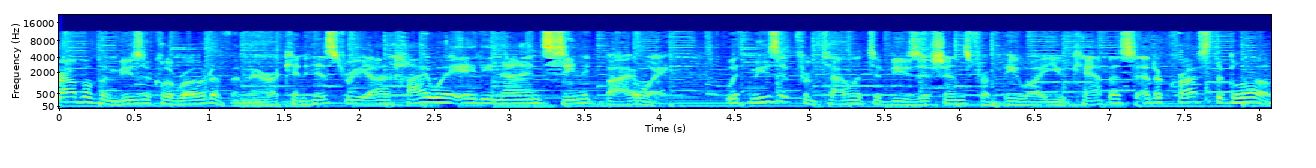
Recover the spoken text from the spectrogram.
Travel the musical road of American history on Highway 89 Scenic Byway. With music from talented musicians from BYU campus and across the globe,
